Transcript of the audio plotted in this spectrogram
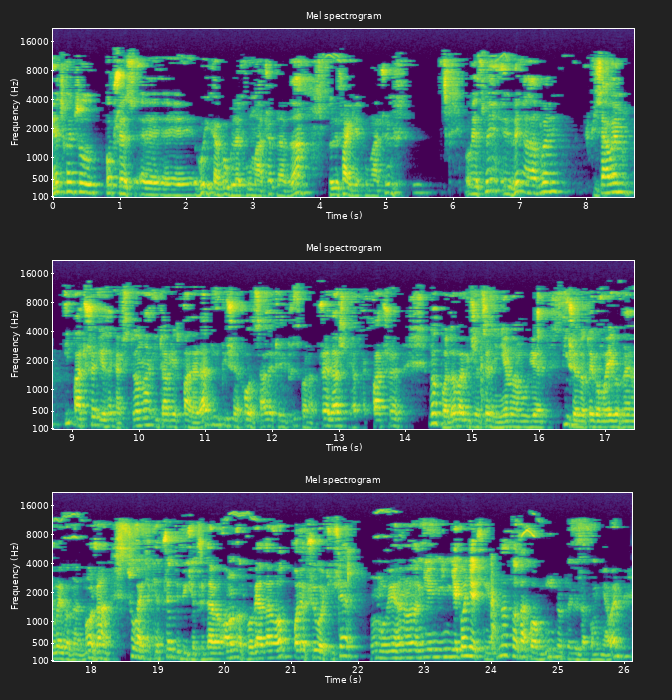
więc w końcu poprzez e, e, wujka Google tłumaczę, prawda, który fajnie tłumaczy, powiedzmy, wynalazłem, wpisałem i patrzę, jest jakaś strona i tam jest parę radii i piszę for sale, czyli wszystko na sprzedaż, ja tak patrzę, no podoba mi się, ceny nie ma, mówię, piszę do tego mojego znajomego z nadmorza, słuchaj, takie sprzęty mi się przydały, on odpowiada, o, polepszyło ci się, no, mówię, no nie, nie, niekoniecznie, no to zapomnij, no to już zapomniałem.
